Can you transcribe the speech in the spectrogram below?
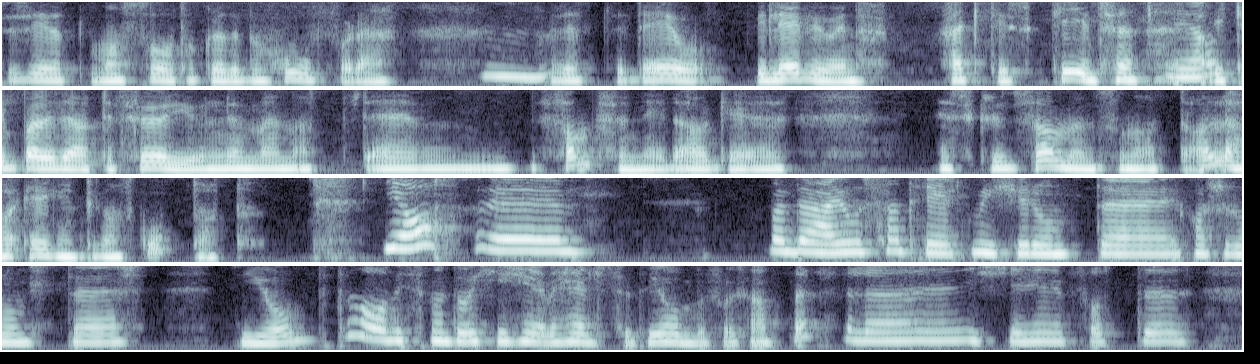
Du sier at man så at dere hadde behov for det. Mm. For det, det jo, vi lever jo i en hektisk tid. Ja. Ikke bare det at det er før jul nå, men at det, samfunnet i dag er, er, skrudd sammen sånn at alle har egentlig ganske opptatt. Ja. Eh, Men det er jo sentrert mye rundt eh, kanskje rundt eh, jobb, da. Og hvis man da ikke hever helse til å jobbe, f.eks., eller ikke har fått, eh,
